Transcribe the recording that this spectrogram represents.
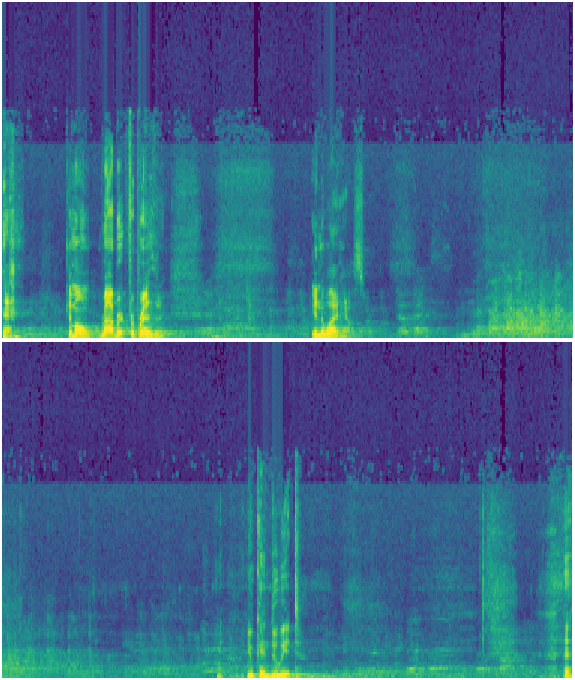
Come on, Robert for president in the White House. You can do it.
